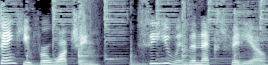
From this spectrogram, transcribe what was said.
Thank you for watching. See you in the next video.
